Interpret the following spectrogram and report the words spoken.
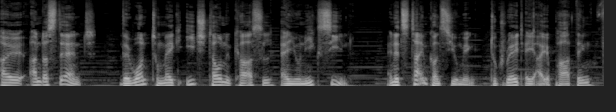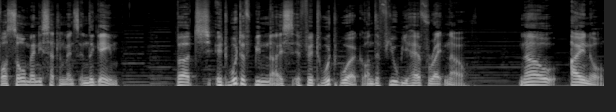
I understand they want to make each town and castle a unique scene. And it's time consuming to create AI pathing for so many settlements in the game. But it would have been nice if it would work on the few we have right now. Now, I know.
